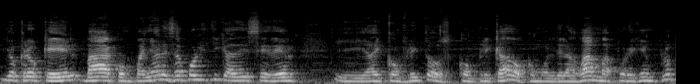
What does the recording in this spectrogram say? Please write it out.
yo creo que él va a acompañar esa política de ceder y hay conflictos complicados como el de las Bambas, por ejemplo,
